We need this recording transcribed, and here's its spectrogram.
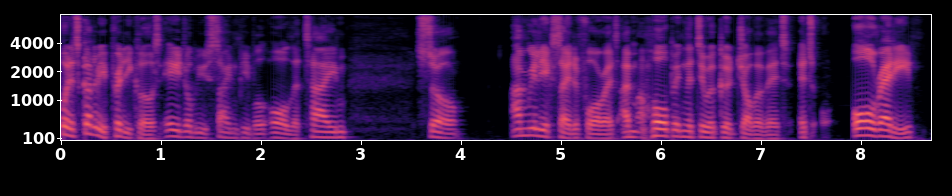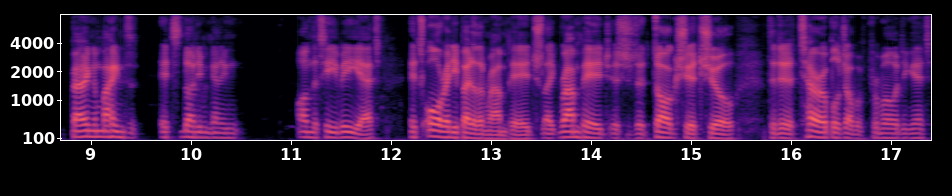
but it's got to be pretty close. AEW sign people all the time. So I'm really excited for it. I'm hoping they do a good job of it. It's already, bearing in mind it's not even getting on the TV yet, it's already better than Rampage. Like, Rampage is just a dog shit show. They did a terrible job of promoting it.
